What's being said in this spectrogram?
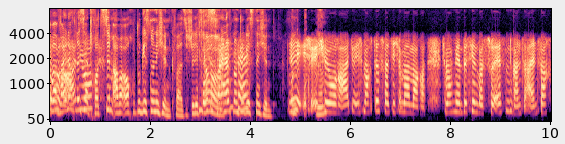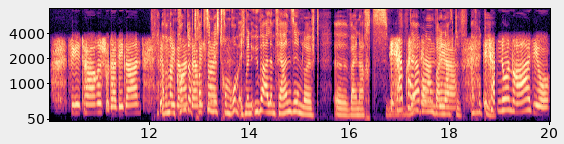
Aber Weihnachten Radio. ist ja trotzdem, aber auch du gehst nur nicht hin quasi. Stell dir vor, es Ja. ist Weihnachten und du gehst nicht hin. Nee, ich, ich höre Radio, ich mache das, was ich immer mache. Ich mache mir ein bisschen was zu essen, ganz einfach, vegetarisch oder vegan. Bis Aber man vegan, kommt doch trotzdem mal. nicht drum rum. Ich meine, überall im Fernsehen läuft äh, Weihnachtswerbung, Ich habe keinen Fernseher. Weihnachten. Ach, okay. Ich habe nur ein Radio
